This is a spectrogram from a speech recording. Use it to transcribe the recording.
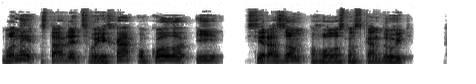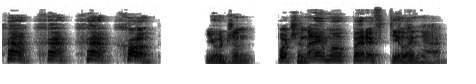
Вони ставлять свої Х у коло і всі разом голосно скандують Ха-ха-ха хот. Юджин. Починаємо перевтілення.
